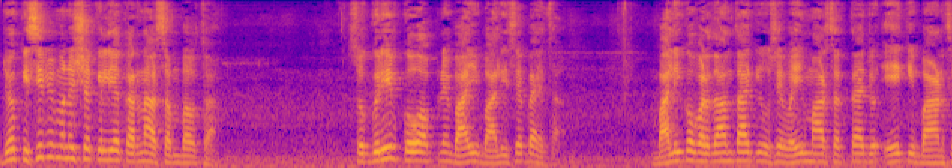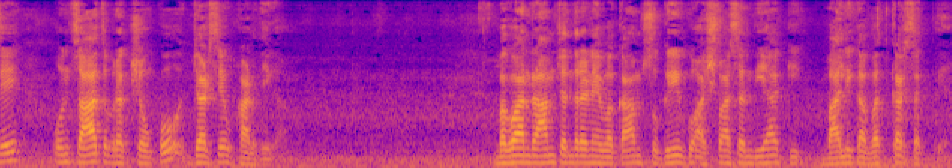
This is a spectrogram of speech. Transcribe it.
जो किसी भी मनुष्य के लिए करना असंभव था, सुग्रीव को अपने भाई बाली से भय था। बाली को वरदान था कि उसे वही मार सकता है जो एक ही बाण से उन सात वृक्षों को जड़ से उखाड़ देगा। भगवान रामचंद्र ने वह काम सुग्रीव को आश्वासन दिया कि बाली का वध कर सकते हैं।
